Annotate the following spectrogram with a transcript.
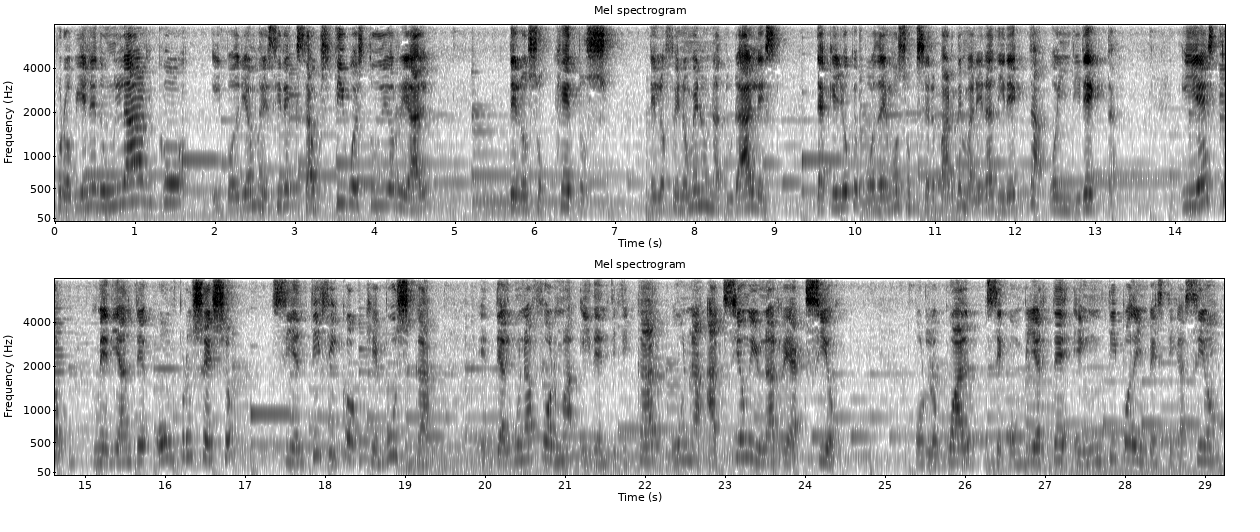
proviene de un largo y podríamos decir exhaustivo estudio real de los objetos, de los fenómenos naturales, de aquello que podemos observar de manera directa o indirecta. Y esto mediante un proceso científico que busca eh, de alguna forma identificar una acción y una reacción por lo cual se convierte en un tipo de investigación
